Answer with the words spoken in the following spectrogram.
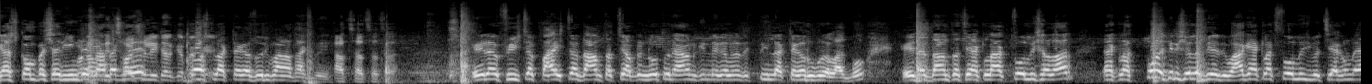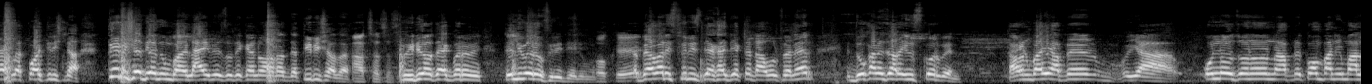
gas compressor intake না মোটামুটি থাকলে 600 লিটার দশ capacity। লাখ টাকা জরিমানা থাকবে। আচ্ছা আচ্ছা আচ্ছা। এটা ফ্রিজটা প্রাইসটা দাম চাচ্ছে আপনি নতুন এখন কিনতে গেলে তিন লাখ টাকার উপরে লাগবে। এটার দাম চাচ্ছে এক লাখ চল্লিশ হাজার। এক লাখ পঁয়ত্রিশ হলে দিয়ে দেবো। আগে এক লাখ চল্লিশ বেচছি এখন এক লাখ পঁয়ত্রিশ না। তিরিশে দিয়ে দেবো ভাই লাইভে যদি কেন অর্ডার দেয় তিরিশ হাজার। আচ্ছা। ভিডিওতে একবারে ডেলিভারিও ফ্রি দিয়ে দেবো। ব্যবহার ফ্রিজ দেখাই দিই একটা ডাবল ফ্যানের দোকানে যারা ইউজ করবেন কারণ ভাই আপনার ইয়া অন্য জন আপনি কোম্পানির মাল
